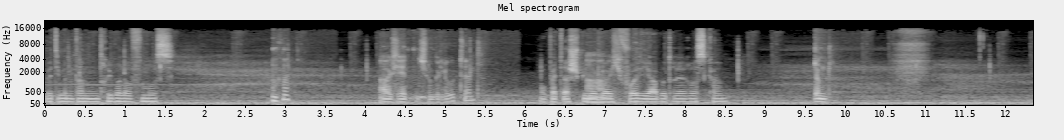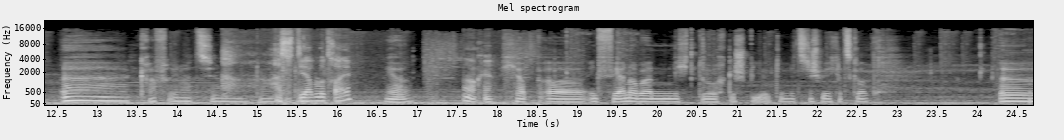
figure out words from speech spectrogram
über die man dann drüber laufen muss? Habe ich hinten schon gelootet? Wobei das Spiel, Ah. glaube ich, vor Diablo 3 rauskam. Stimmt. Äh, Kraftrenovation. Hast du Diablo 3? da. Ja. Ah, okay. Ich habe äh, Inferno aber nicht durchgespielt im letzten Schwierigkeitsgrad. Äh,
